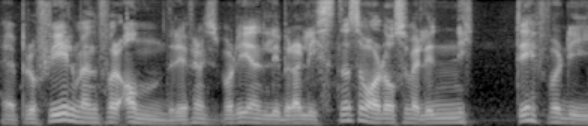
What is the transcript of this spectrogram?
eh, profil. Men for andre i Fremskrittspartiet, liberalistene, så var det også veldig nyttig. fordi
